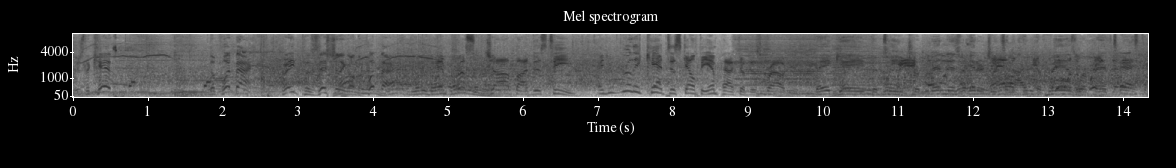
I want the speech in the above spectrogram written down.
Here's the kid. The putback. Great positioning on the putback. Impressive job by this team. And you really can't discount the impact of this crowd here. They gave the team tremendous energy tonight. The fans were fantastic.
